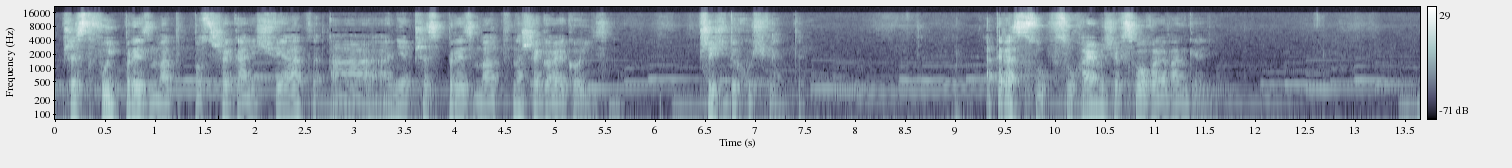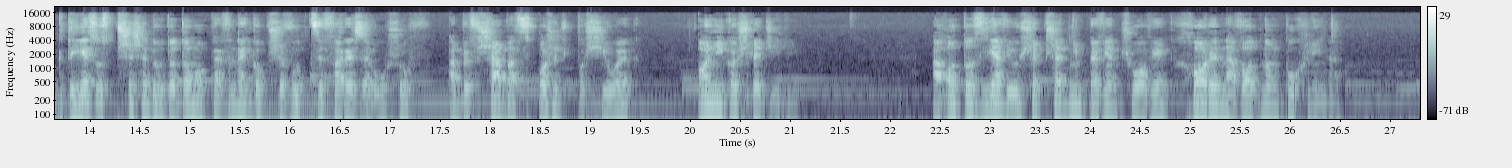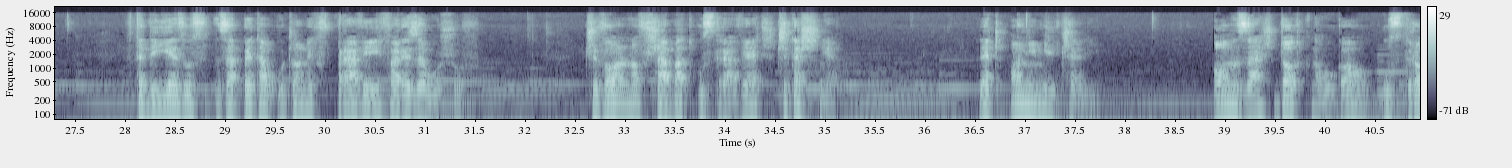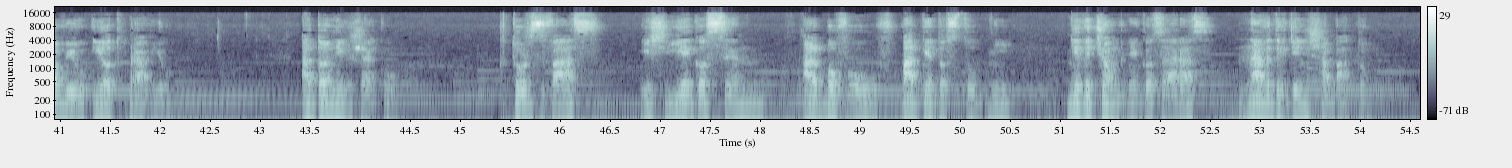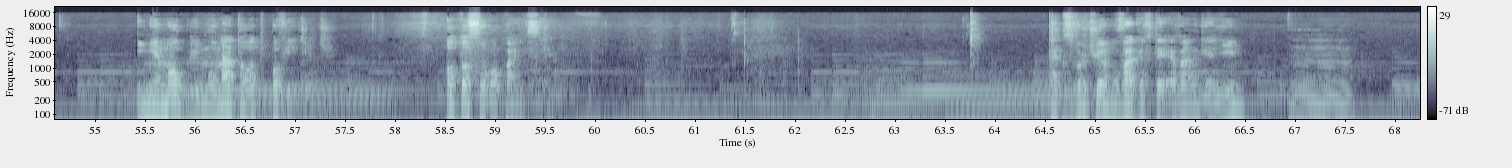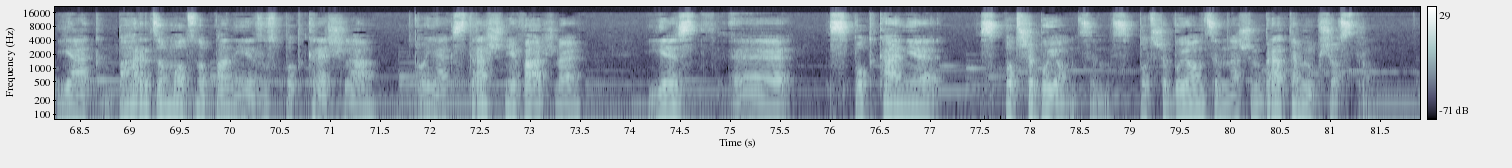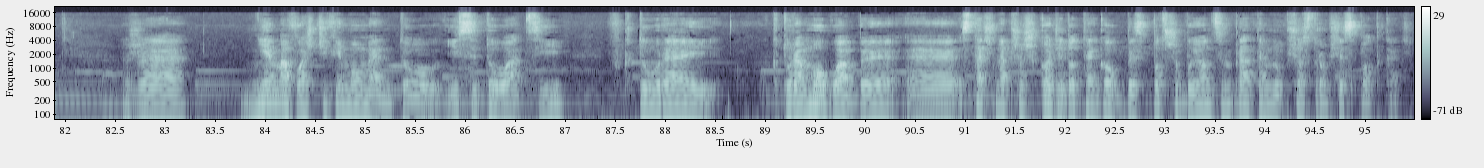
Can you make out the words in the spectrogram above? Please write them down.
przez Twój pryzmat postrzegali świat, a, a nie przez pryzmat naszego egoizmu. Przyjdź Duchu Święty. A teraz wsłuchajmy się w słowa Ewangelii. Gdy Jezus przyszedł do domu pewnego przywódcy faryzeuszów, aby w szabat spożyć posiłek, oni go śledzili. A oto zjawił się przed nim pewien człowiek, chory na wodną puchlinę. Wtedy Jezus zapytał uczonych w prawie i faryzeuszów, czy wolno w szabat uzdrawiać, czy też nie. Lecz oni milczeli. On zaś dotknął go, uzdrowił i odprawił. A do nich rzekł, któż z was, jeśli jego syn albo wół wpadnie do studni, nie wyciągnie go zaraz, nawet w dzień szabatu? I nie mogli mu na to odpowiedzieć. Oto słowo Pańskie. Tak zwróciłem uwagę w tej Ewangelii, mm, jak bardzo mocno Pan Jezus podkreśla to, jak strasznie ważne jest e, spotkanie z potrzebującym, z potrzebującym naszym bratem lub siostrą. Że nie ma właściwie momentu i sytuacji, w której, która mogłaby e, stać na przeszkodzie do tego, by z potrzebującym bratem lub siostrą się spotkać.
